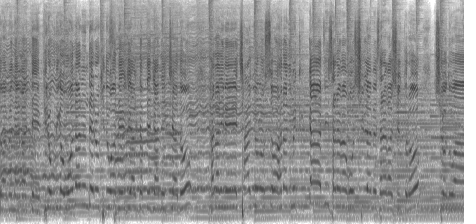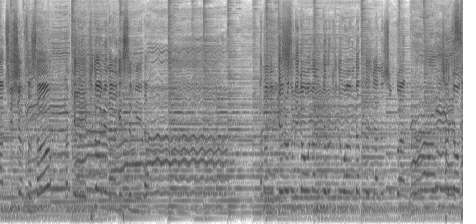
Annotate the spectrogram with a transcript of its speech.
기도하며 나갈 때 비록 우리가 원하는 대로 기도가 되지 응답되지 않을지라도 하나님의 자녀로서 하나님을 끝까지 사랑하고 신뢰하며 살아갈 수 있도록 주여 도와 주시옵소서. 함께 기도하며 나가겠습니다. 하나님 때로는 우리가 원하는 대로 기도가 응답되지 않는 순간 찾아오는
